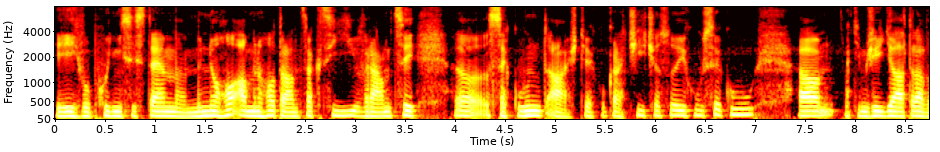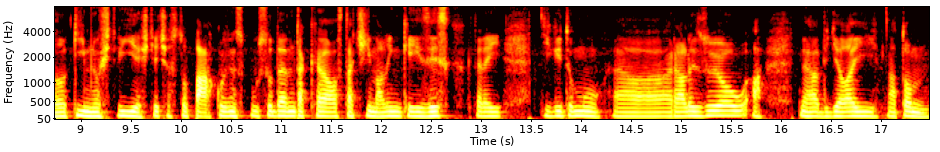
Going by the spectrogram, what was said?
jejich obchodní systém mnoho a mnoho transakcí v rámci sekund a ještě jako kratších časových úseků. A tím, že jí dělá teda velké množství, ještě často pákovým způsobem, tak stačí malinký zisk, který díky tomu realizují a vydělají na tom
